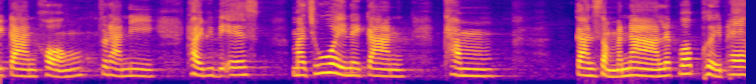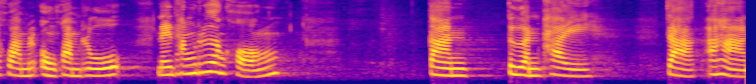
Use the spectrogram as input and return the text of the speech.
ริการของสถานีไทย PBS มาช่วยในการทำ การสัมมนาและก็เผยแพร่ความองค์ความรู้ ในทั้งเรื่องของการเตือนภัยจากอาหาร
